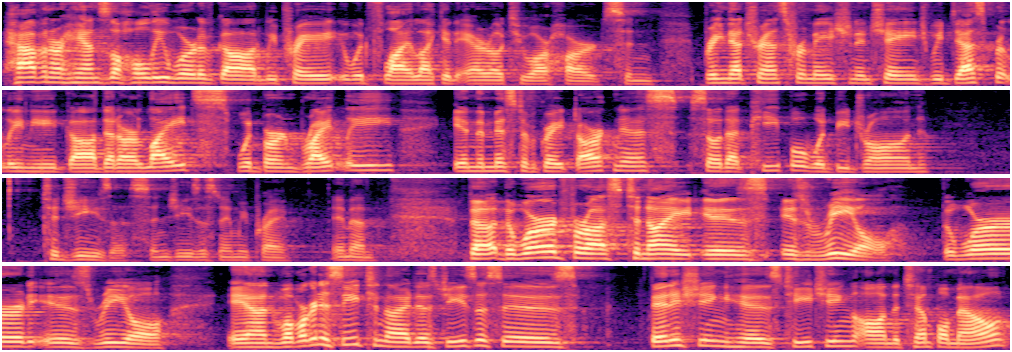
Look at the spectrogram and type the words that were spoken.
have in our hands the holy word of God. We pray it would fly like an arrow to our hearts and bring that transformation and change we desperately need, God, that our lights would burn brightly in the midst of great darkness so that people would be drawn to Jesus. In Jesus' name we pray. Amen. The, the word for us tonight is, is real. The word is real. And what we're going to see tonight is Jesus is finishing his teaching on the Temple Mount,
